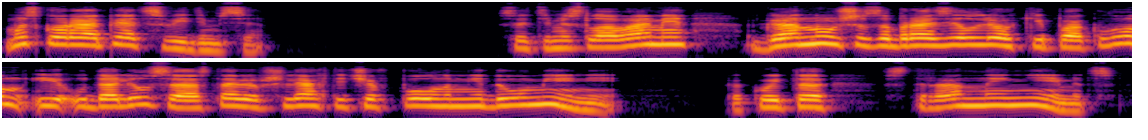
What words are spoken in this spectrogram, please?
мы скоро опять свидимся. С этими словами Гануш изобразил легкий поклон и удалился, оставив шляхтича в полном недоумении. Какой-то странный немец —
